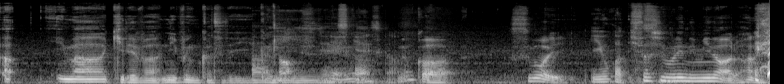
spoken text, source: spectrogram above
あ今切れば2分割でいいあいいかな。いいんじゃないですか。いじゃないですか。なんかすごいよかったです久しぶりに身のある話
